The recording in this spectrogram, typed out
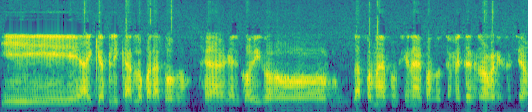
y hay que aplicarlo para todo. O sea, que el código, la forma de funcionar cuando te metes en una organización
